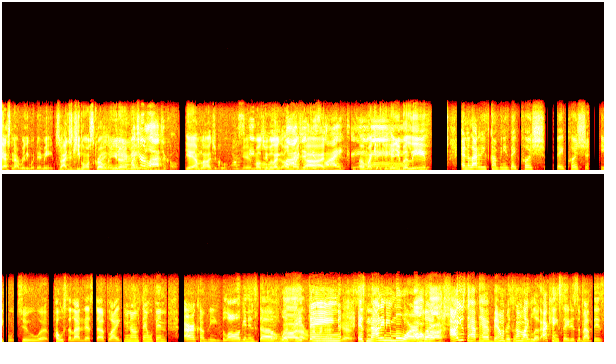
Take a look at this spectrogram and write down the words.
That's not really what they mean. So I just mm-hmm. keep on scrolling. You know what I mean? But you're logical. yeah, I'm logical. Most yeah, most people are like, oh my god, like, oh my, can, can you believe? and a lot of these companies they push they push people to uh, post a lot of that stuff like you know what i'm saying within our company blogging and stuff Oh, was God, I a thing Yes. it's not anymore Oh, but gosh. i used to have to have boundaries. i'm like look i can't say this about this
